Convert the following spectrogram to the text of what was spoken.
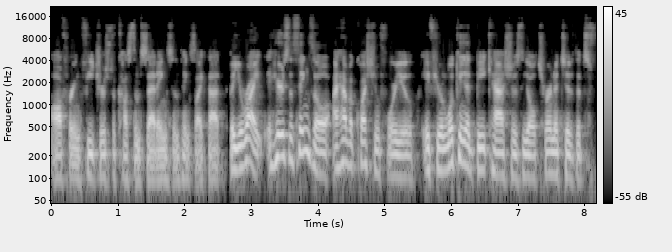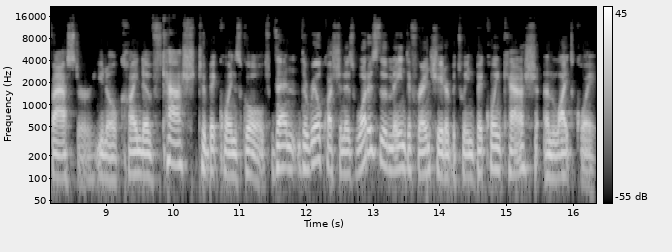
offering features for custom settings and things like that. But you're right. Here's the thing though. I have a question for you. If you're looking at Bcash as the alternative that's faster, you know, kind of cash to Bitcoin's gold, then the real question is what is the main differentiator between Bitcoin Cash and Litecoin?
